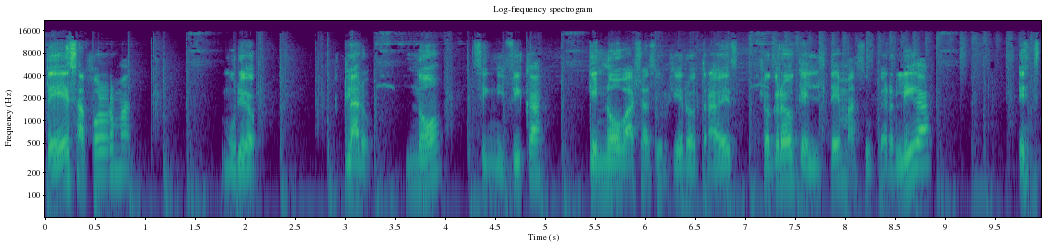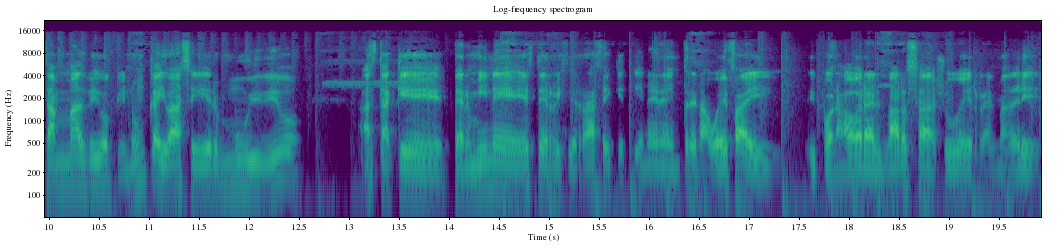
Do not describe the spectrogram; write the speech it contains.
de esa forma murió. Claro, no significa que no vaya a surgir otra vez. Yo creo que el tema Superliga está más vivo que nunca y va a seguir muy vivo hasta que termine este rifirrafe que tienen entre la UEFA y, por ahora el Barça, Juve y Real Madrid.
